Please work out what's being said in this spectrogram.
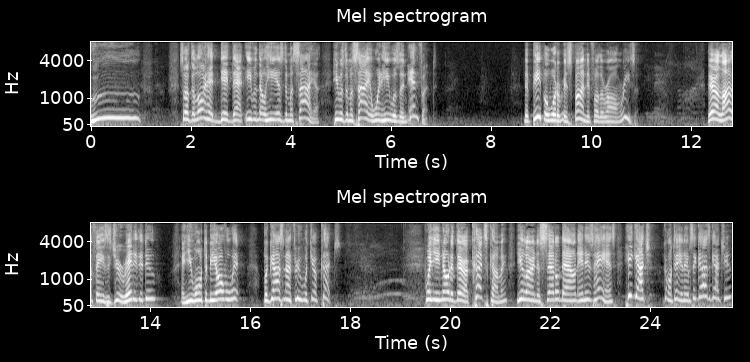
Ooh. So if the Lord had did that, even though he is the Messiah, he was the Messiah when he was an infant. The people would have responded for the wrong reason. There are a lot of things that you're ready to do and you want to be over with, but God's not through with your cuts. When you know that there are cuts coming, you learn to settle down in his hands. He got you. Come on, tell your neighbor, say, God's got you.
